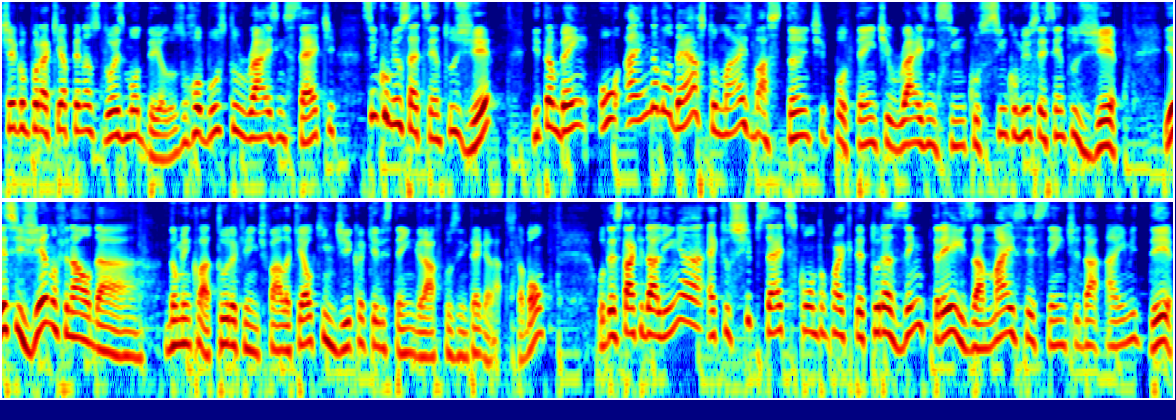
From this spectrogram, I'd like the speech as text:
chegam por aqui apenas dois modelos: o robusto Ryzen 7 5700G e também o ainda modesto, mas bastante potente Ryzen 5 5600G. E esse G no final da nomenclatura que a gente fala, que é o que indica que eles têm gráficos integrados, tá bom? O destaque da linha é que os chipsets contam com a arquitetura Zen 3, a mais recente da AMD.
